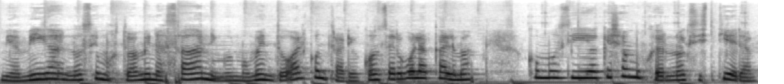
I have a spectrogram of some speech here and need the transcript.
mi amiga no se mostró amenazada en ningún momento, al contrario, conservó la calma como si aquella mujer no existiera.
